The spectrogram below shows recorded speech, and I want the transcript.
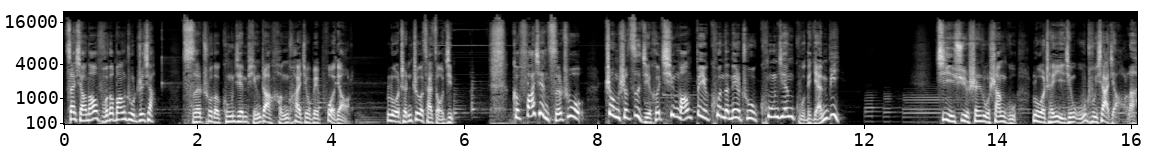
在小脑斧的帮助之下。此处的空间屏障很快就被破掉了，洛尘这才走近，可发现此处正是自己和亲王被困的那处空间谷的岩壁。继续深入山谷，洛尘已经无处下脚了，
